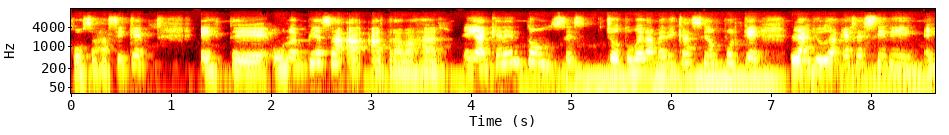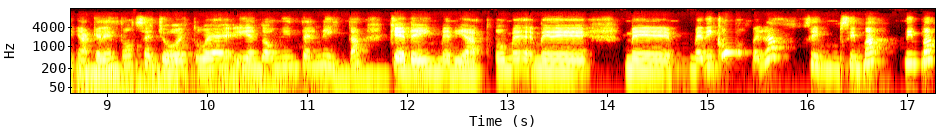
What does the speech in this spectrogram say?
cosas, así que este, uno empieza a, a trabajar. En aquel entonces yo tuve la medicación porque la ayuda que recibí en aquel entonces, yo estuve yendo a un internista que de inmediato me, me, me medicó, ¿verdad? Sin, sin más ni más.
